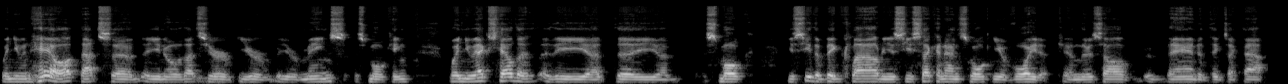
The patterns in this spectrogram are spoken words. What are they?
when you inhale that's uh, you know that's your your your main smoking when you exhale the the uh, the uh, smoke you see the big cloud and you see secondhand smoke and you avoid it and there's all banned and things like that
